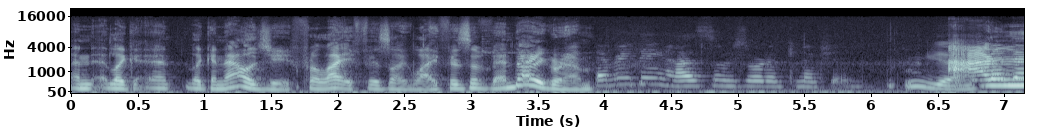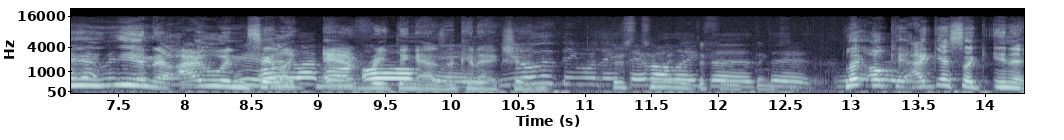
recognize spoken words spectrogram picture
and like an like analogy for life is like life is a Venn diagram. Everything has some sort of connection. Yeah. I Venn you know, thing- I wouldn't Yeah. say like everything oh, has a connection. You know the thing where they There's say too about many like the, different the things. Like okay, I guess like in a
